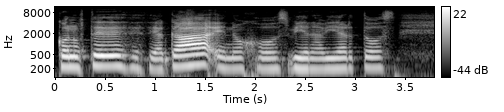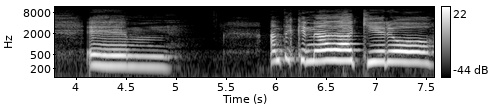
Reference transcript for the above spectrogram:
con ustedes desde acá, en ojos bien abiertos. Em, antes que nada, quiero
